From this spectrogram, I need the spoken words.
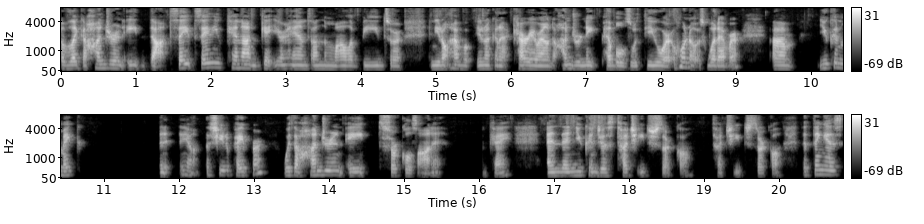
of like 108 dots. Say say you cannot get your hands on the mala beads, or and you don't have a, you're not going to carry around 108 pebbles with you, or who knows, whatever. Um, you can make you know a sheet of paper with 108 circles on it, okay, and then you can just touch each circle touch each circle. The thing is,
